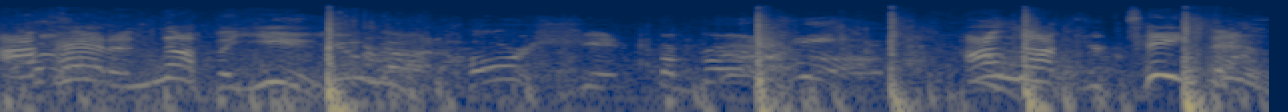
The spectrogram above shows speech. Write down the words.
I've had enough of you. You got horse shit for breakfast. I'll knock your teeth out.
